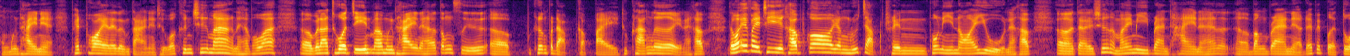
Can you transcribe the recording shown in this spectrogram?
ของเมืองไทยเนี่ยเพชรพลอยอะไรต่างๆเนี่ยถือว่าขึ้นชื่อมากนะครับเพราะว่าเเวลาทัวร์จีนมาเมืองไทยนะครับต้องซื้อ เครื่องประดับกลับไปทุกครั้งเลยนะครับ แต่ว่า FIT ครับก็ยังรู้จักเทรนด์พวกนี้น้อยอยู่นะครับแต่เชื่อหรือไม่มีแบรนด์ไทยนะฮะบางแบรนด์เนี่ยได้ไปเปิดตัว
